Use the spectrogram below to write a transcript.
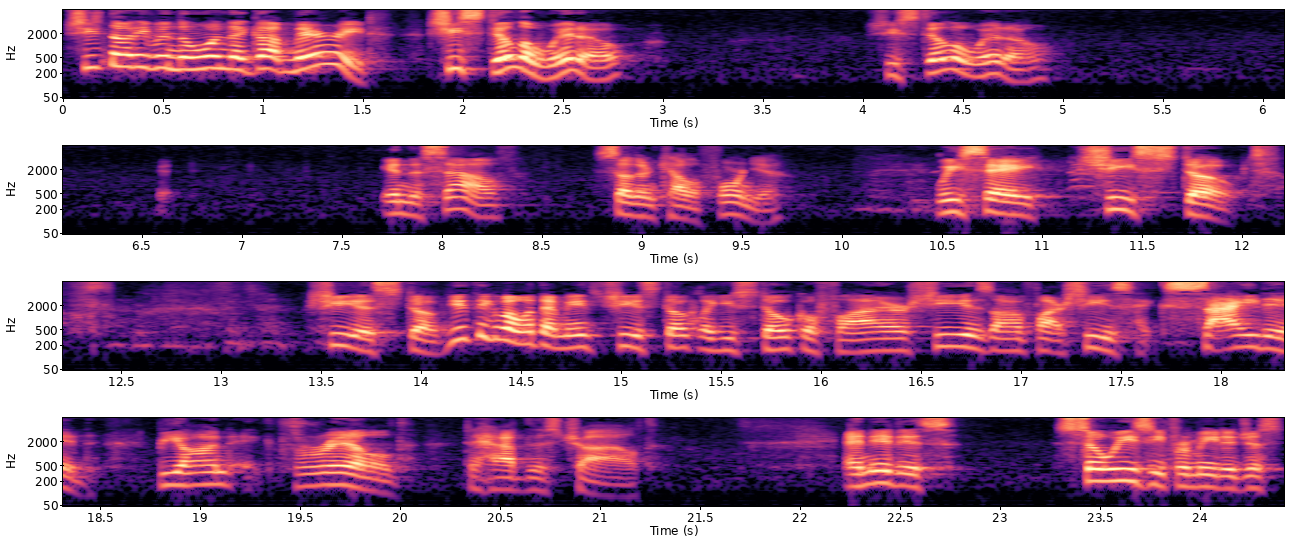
She's not even the one that got married. She's still a widow. She's still a widow. In the South, Southern California, we say, she's stoked. she is stoked. You think about what that means? She is stoked, like you stoke a fire. She is on fire. She is excited, beyond thrilled to have this child. And it is so easy for me to just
